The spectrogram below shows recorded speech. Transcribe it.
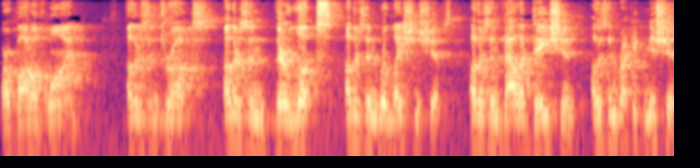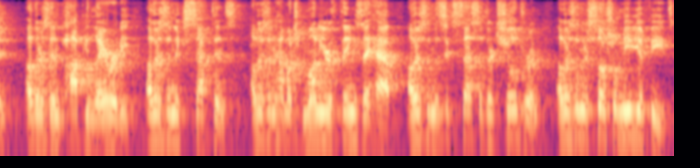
or a bottle of wine, others in drugs, others in their looks, others in relationships, others in validation, others in recognition, others in popularity, others in acceptance, others in how much money or things they have, others in the success of their children, others in their social media feeds,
